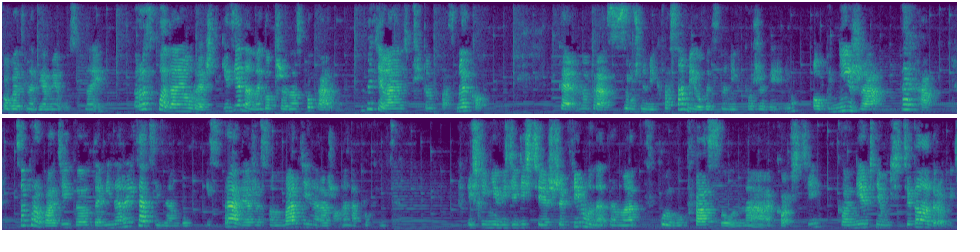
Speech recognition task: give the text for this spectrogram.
obecne w jamie ustnej rozkładają resztki zjadanego przez nas pokarmu, wydzielając przy tym kwas mlekowy. Ten wraz z różnymi kwasami obecnymi w pożywieniu obniża pH, co prowadzi do demineralizacji zębów i sprawia, że są bardziej narażone na próchnicę. Jeśli nie widzieliście jeszcze filmu na temat wpływu kwasu na kości, koniecznie musicie to nadrobić.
